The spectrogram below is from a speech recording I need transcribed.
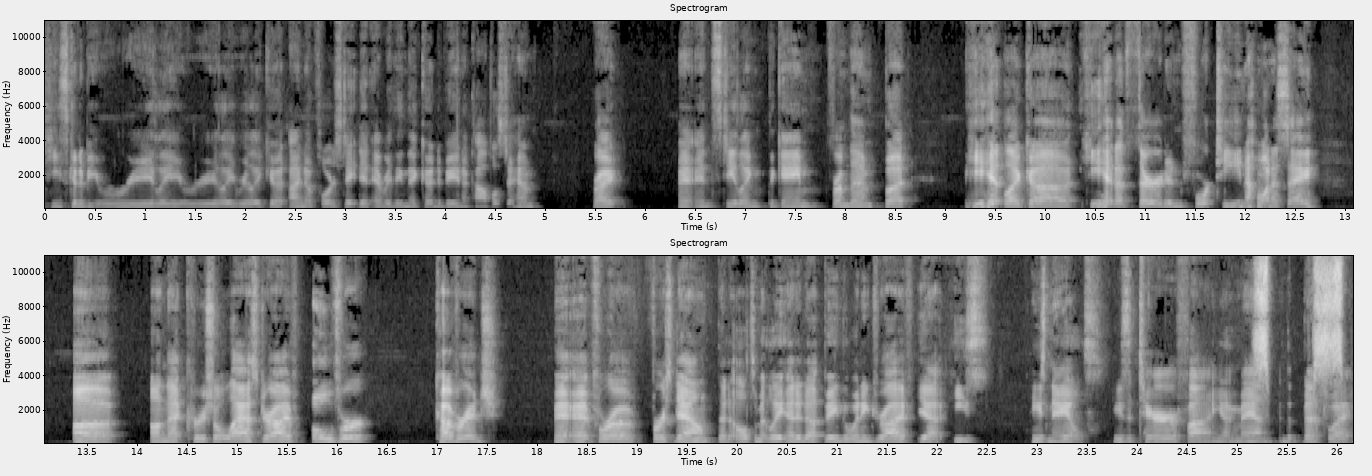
he's going to be really, really, really good. I know Florida State did everything they could to be an accomplice to him, right? In, in stealing the game from them, but he hit like uh he hit a third and fourteen, I want to say, uh, on that crucial last drive over coverage uh, uh, for a first down that ultimately ended up being the winning drive. Yeah, he's he's nails. He's a terrifying young man in the best way.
